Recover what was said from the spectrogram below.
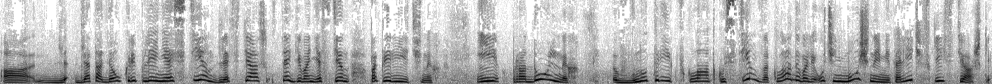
а, для, для укрепления стен, для стягивания стен поперечных и продольных внутри вкладку стен закладывали очень мощные металлические стяжки.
